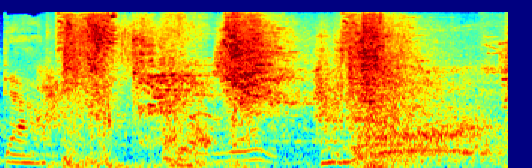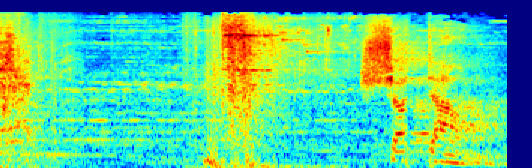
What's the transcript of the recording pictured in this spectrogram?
Down. Shut down.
